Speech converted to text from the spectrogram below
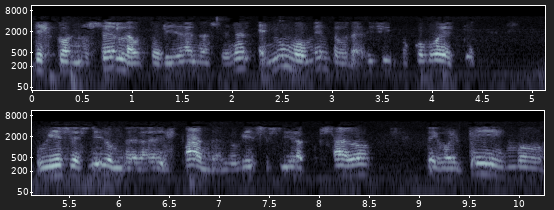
desconocer la autoridad nacional en un momento gravísimo como este, hubiese sido un verdadero escándalo, hubiese sido acusado de golpismo,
